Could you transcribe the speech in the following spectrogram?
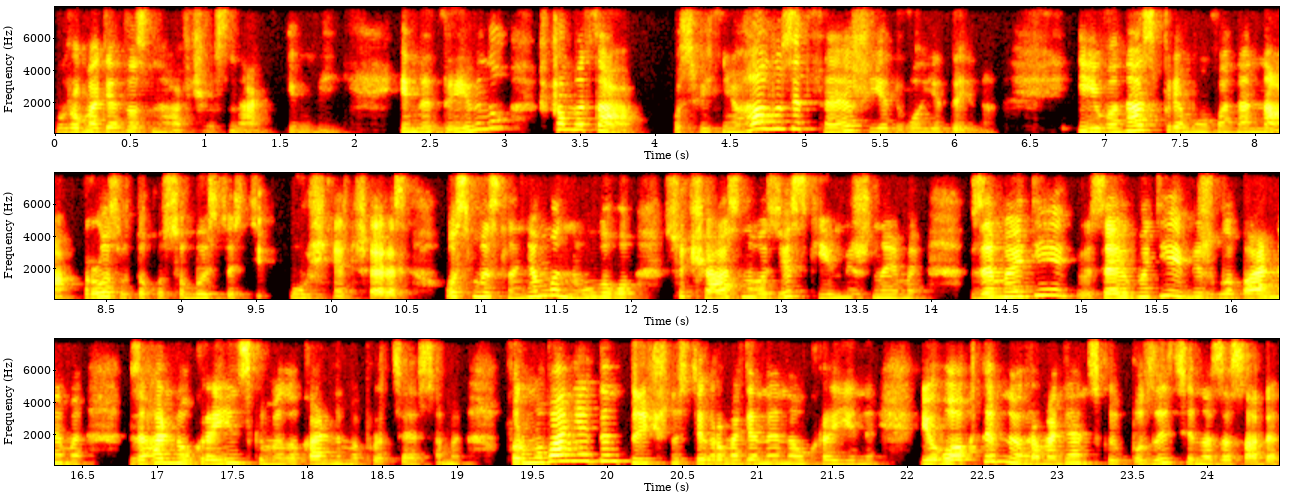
громадянознавчих знань і вмінь. І не дивно, що мета освітньої галузі теж є двоєдина. І вона спрямована на розвиток особистості учня через осмислення минулого, сучасного, зв'язків між ними, взаємодії, між глобальними, загальноукраїнськими локальними процесами, формування ідентичності громадянина України, його активної громадянської позиції на засадах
